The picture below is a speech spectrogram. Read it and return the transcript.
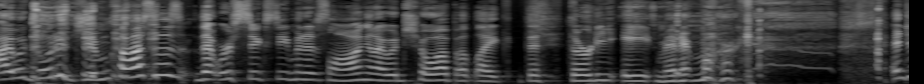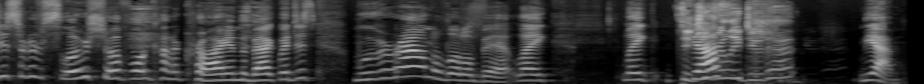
I would go to gym classes that were 60 minutes long and I would show up at like the 38 minute mark. and just sort of slow shuffle and kind of cry in the back, but just move around a little bit. Like like Did just- you really do that? Yeah.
